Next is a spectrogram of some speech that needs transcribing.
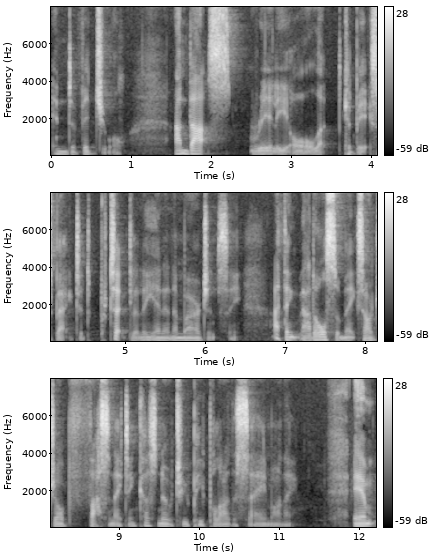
individual. And that's really all that could be expected, particularly in an emergency. I think that also makes our job fascinating because no two people are the same, are they? Um,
